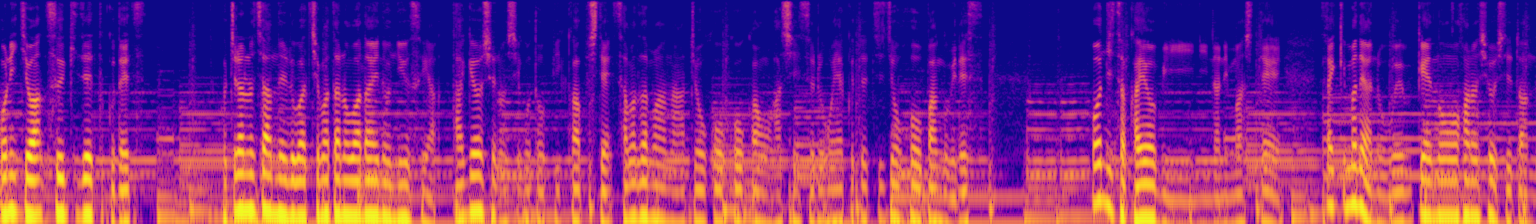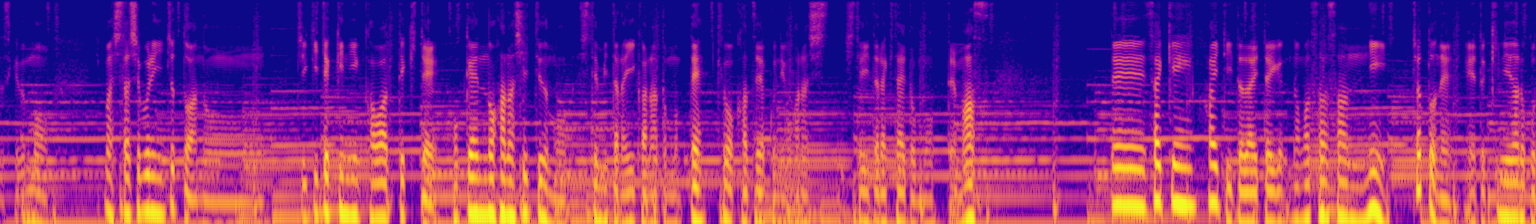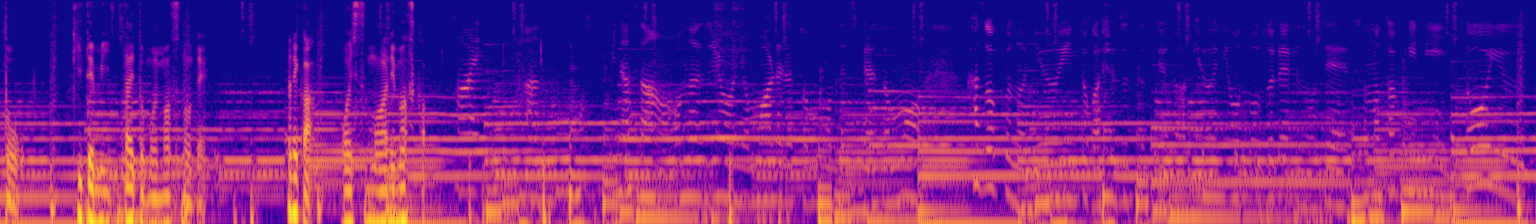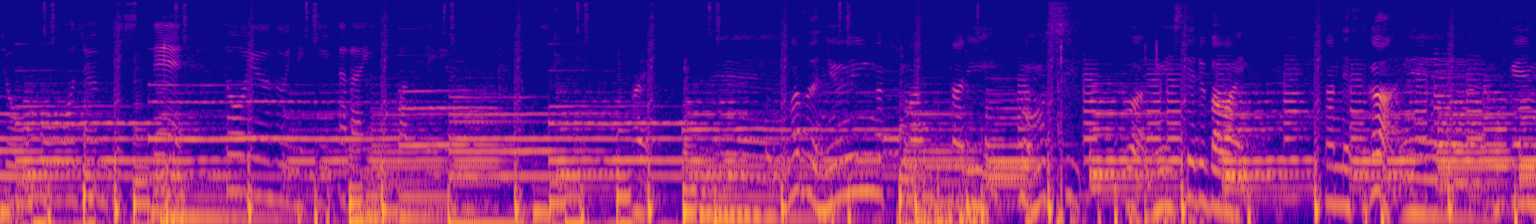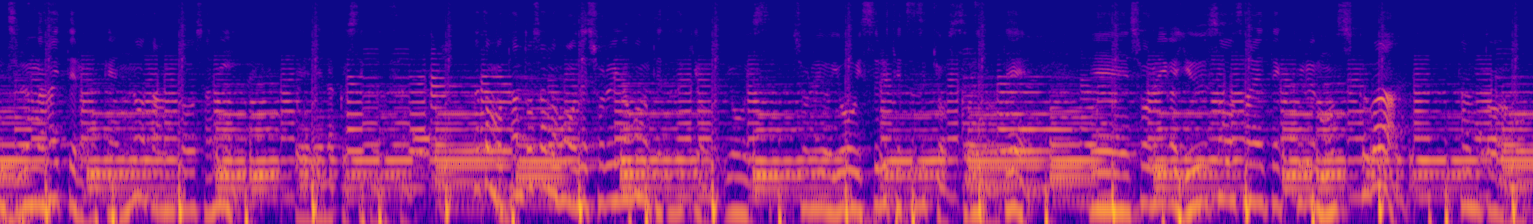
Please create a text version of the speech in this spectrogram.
こんにちは、鈴木ゼトクです。こちらのチャンネルは巷の話題のニュースや他業種の仕事をピックアップして様々な情報交換を発信するお役立ち情報番組です。本日は火曜日になりまして、最近まであのウェブ系のお話をしてたんですけども、まあ、久しぶりにちょっとあのー時期的に変わってきて保険の話っていうのもしてみたらいいかなと思って今日は活躍にお話ししていただきたいと思ってます。で最近入っていただいた長澤さんにちょっとね、えー、と気になることを聞いてみたいと思いますので何かご質問ありますか？はい、入院している場合なんですが、えー保険自分が入っている保険の担当者に、えー連絡してください。あとも担当者の方で書類の方の手続きを用意す書類を用意する手続きをするので、えー書類が郵送されてくるもしくは担当が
